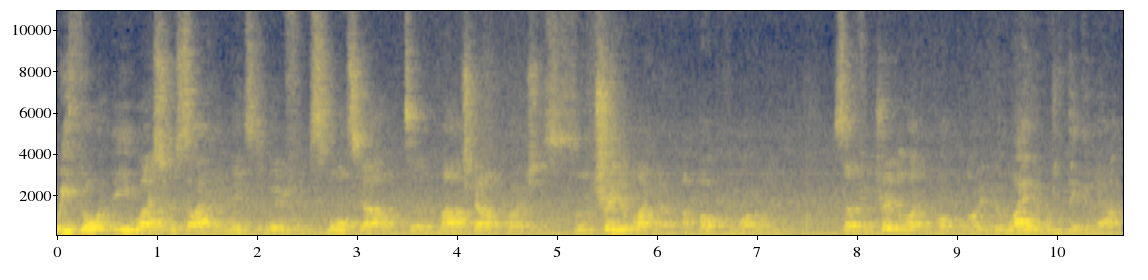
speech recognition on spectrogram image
we thought e-waste recycling needs to move from small scale to large scale approaches, sort of treat it like a, a bulk commodity. So if you treat it like a commodity, the way that we think about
